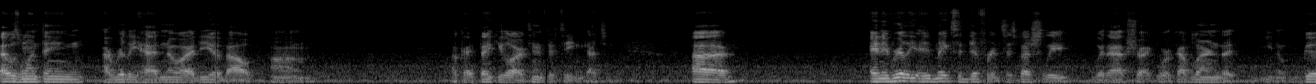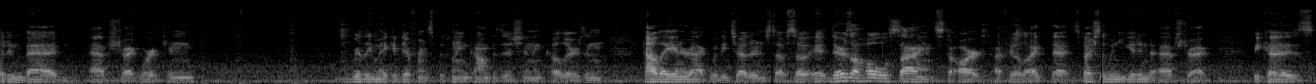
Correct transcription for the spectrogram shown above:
that was one thing I really had no idea about. Um, okay, thank you, Laura. Ten fifteen, got you. Uh, and it really it makes a difference, especially with abstract work. I've learned that you know good and bad abstract work can really make a difference between composition and colors and how they interact with each other and stuff. So it, there's a whole science to art. I feel like that, especially when you get into abstract, because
